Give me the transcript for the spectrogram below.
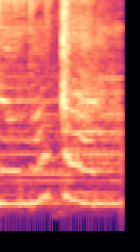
to nobody.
